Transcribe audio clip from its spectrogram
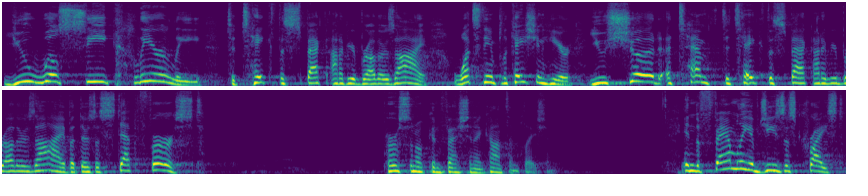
You will see clearly to take the speck out of your brother's eye. What's the implication here? You should attempt to take the speck out of your brother's eye, but there's a step first. Personal confession and contemplation. In the family of Jesus Christ,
